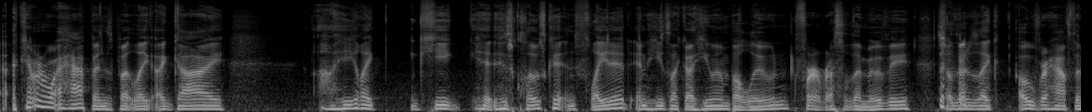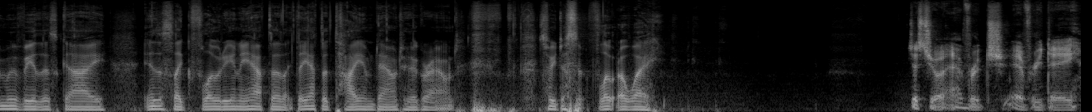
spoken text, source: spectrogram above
I can't remember what happens, but like a guy, uh, he like he his clothes get inflated, and he's like a human balloon for the rest of the movie. So there's like over half the movie, this guy is just like floating, and they have to like they have to tie him down to the ground, so he doesn't float away. Just your average everyday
